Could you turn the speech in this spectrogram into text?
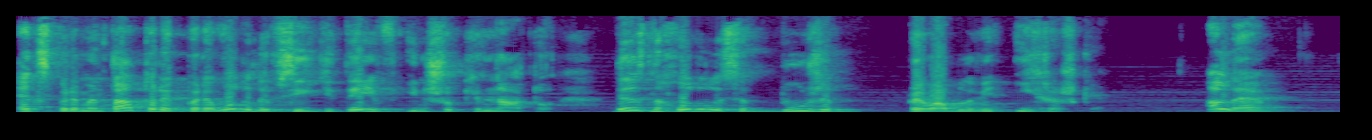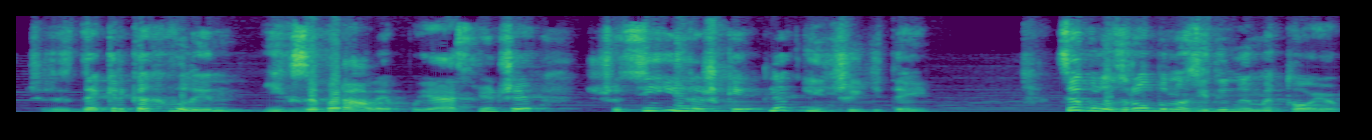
експериментатори переводили всіх дітей в іншу кімнату, де знаходилися дуже привабливі іграшки. Але через декілька хвилин їх забирали, пояснюючи, що ці іграшки для інших дітей. Це було зроблено з єдиною метою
